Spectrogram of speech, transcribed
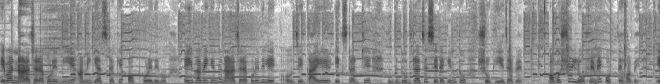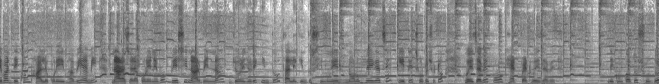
এবার নাড়াচাড়া করে দিয়ে আমি গ্যাসটাকে অফ করে দেব। এইভাবেই কিন্তু নাড়াচাড়া করে দিলে ও যে গায়ের এক্সট্রা যে দুধটা আছে সেটা কিন্তু শুকিয়ে যাবে। অবশ্যই লো ফ্লেমে করতে হবে। এবার দেখুন ভালো করে এইভাবেই আমি নাড়াচাড়া করে নেব। বেশি নাড়বেন না, জোরে জোরে কিন্তু, তাহলে কিন্তু সিমুয়ে নরম হয়ে গেছে, কেটে ছোট ছোট হয়ে যাবে, পুরো ঘ্যাটপ্যাট হয়ে যাবে। দেখুন কত সুন্দর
